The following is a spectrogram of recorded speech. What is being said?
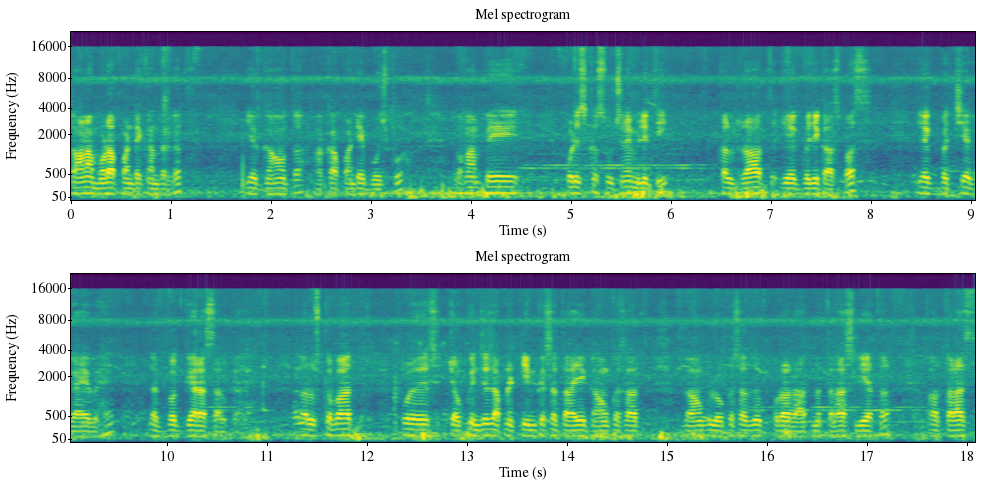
ताना मोड़ा पांडे के अंतर्गत ये गाँव था हका पांडे भोजपुर। वहाँ पे पुलिस को सूचना मिली थी कल रात एक बजे के आसपास एक बच्चे गायब है लगभग ग्यारह साल का है। और उसके बाद पुलिस चौकी इंचार्ज अपने टीम के साथ आए गाँव के साथ गाँव के लोगों के साथ पूरा रात में तलाश लिया था और तलाश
